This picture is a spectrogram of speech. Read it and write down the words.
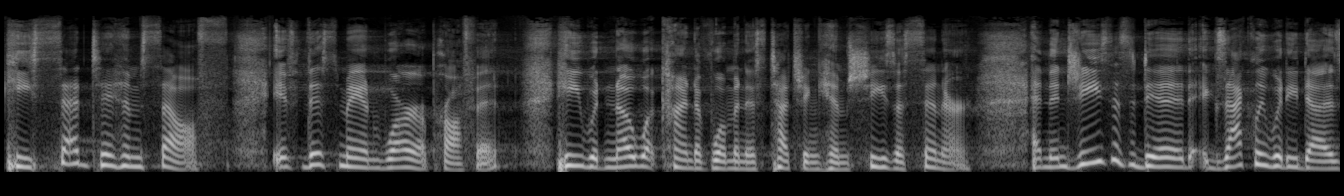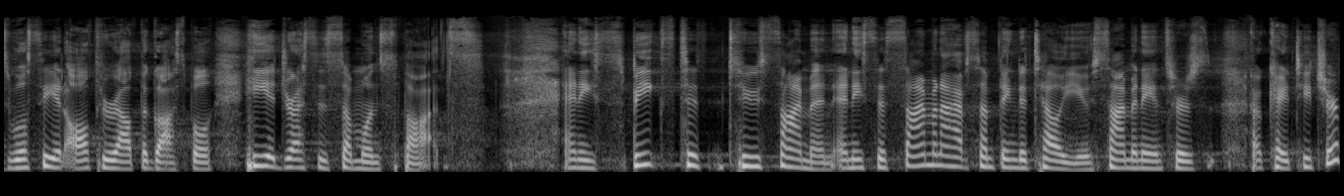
he said to himself, If this man were a prophet, he would know what kind of woman is touching him. She's a sinner. And then Jesus did exactly what he does. We'll see it all throughout the gospel. He addresses someone's thoughts. And he speaks to, to Simon and he says, Simon, I have something to tell you. Simon answers, Okay, teacher.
